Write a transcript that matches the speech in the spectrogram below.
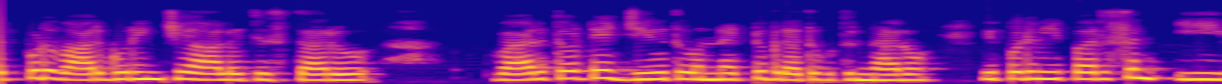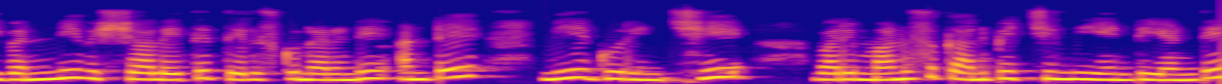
ఎప్పుడు వారి గురించే ఆలోచిస్తారు. వారితోటే జీవితం ఉన్నట్టు బ్రతుకుతున్నారు. ఇప్పుడు మీ పర్సన్ ఇవన్నీ విషయాలైతే తెలుసుకున్నారండి. అంటే మీ గురించి వారి మనసు కనిపించింది ఏంటి అంటే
